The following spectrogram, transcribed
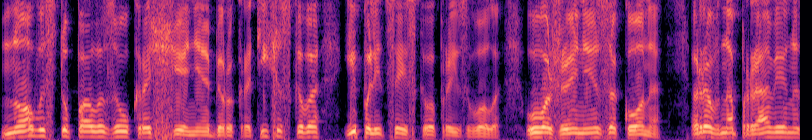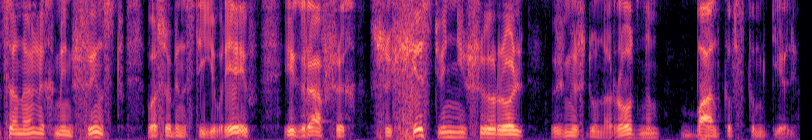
но выступало за укращение бюрократического и полицейского произвола, уважение закона, равноправие национальных меньшинств, в особенности евреев, игравших существеннейшую роль в международном банковском деле.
